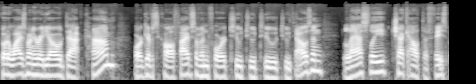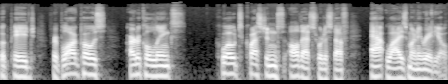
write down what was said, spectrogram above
go to wisemoneyradio.com or give us a call 574 222 2000. Lastly, check out the Facebook page for blog posts, article links, quotes, questions, all that sort of stuff at Wise Money Radio.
